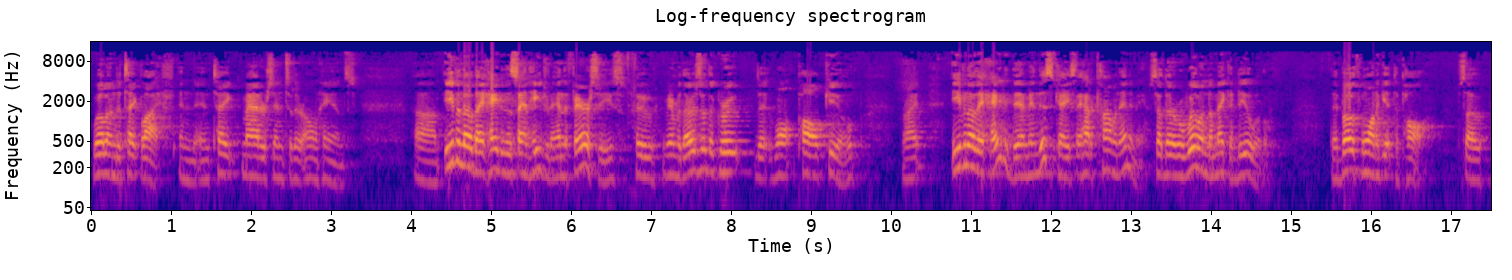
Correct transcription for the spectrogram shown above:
willing to take life and, and take matters into their own hands. Um, even though they hated the Sanhedrin and the Pharisees, who, remember, those are the group that want Paul killed, right? Even though they hated them, in this case, they had a common enemy. So they were willing to make a deal with them. They both want to get to Paul. So,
